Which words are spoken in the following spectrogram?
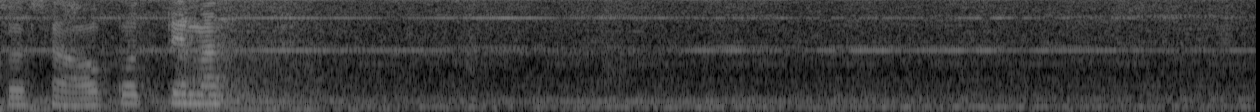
そうさん怒ってます。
